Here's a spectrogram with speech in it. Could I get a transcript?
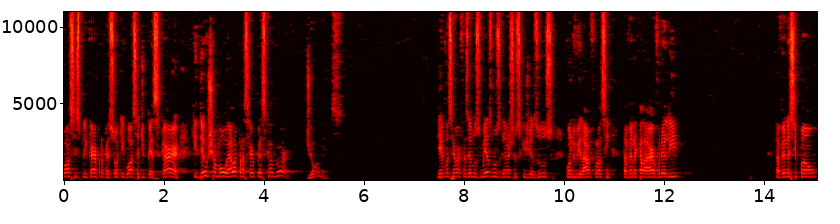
possa explicar para a pessoa que gosta de pescar que Deus chamou ela para ser pescador de homens. E aí você vai fazendo os mesmos ganchos que Jesus, quando virava, falava assim: está vendo aquela árvore ali? Está vendo esse pão?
